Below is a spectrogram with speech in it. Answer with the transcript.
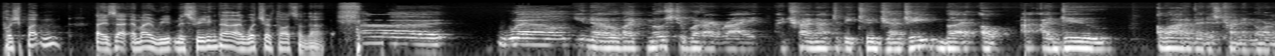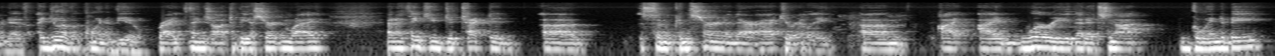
push button. Is that am I re- misreading that? And What's your thoughts on that? Uh, well, you know, like most of what I write, I try not to be too judgy, but oh, I, I do. A lot of it is kind of normative. I do have a point of view, right? Things ought to be a certain way, and I think you detected uh, some concern in there accurately. Um, I, I worry that it's not going to be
